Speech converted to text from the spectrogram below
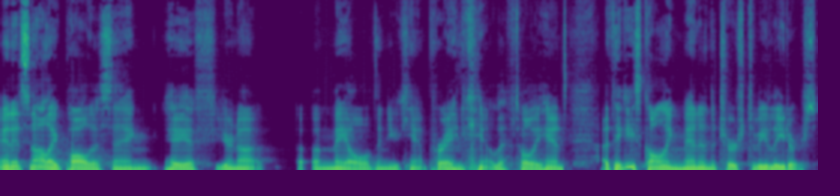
And it's not like Paul is saying, "Hey, if you're not a male, then you can't pray and you can't lift holy hands." I think he's calling men in the church to be leaders.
